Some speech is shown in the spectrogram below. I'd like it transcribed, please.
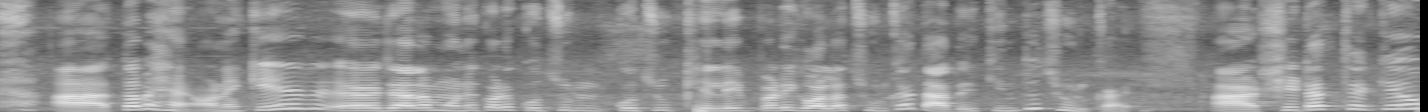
তবে হ্যাঁ অনেকের যারা মনে করে কচু কচু খেলে পরে গলা চুলকায়, তাদের কিন্তু চুলকায়। আর সেটার থেকেও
